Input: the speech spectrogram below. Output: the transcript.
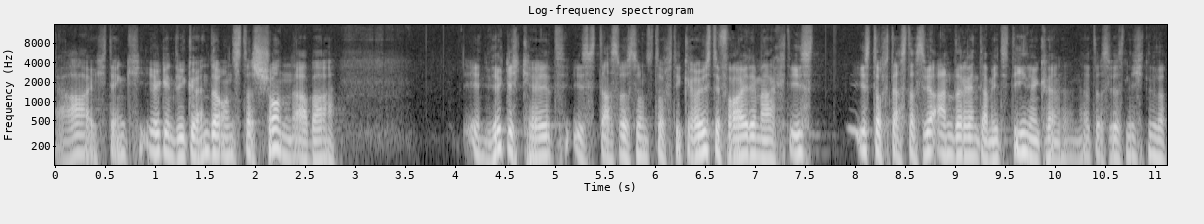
Ja, ich denke, irgendwie gönnt er uns das schon, aber in Wirklichkeit ist das, was uns doch die größte Freude macht, ist, ist doch das, dass wir anderen damit dienen können, ne? dass wir es nicht nur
